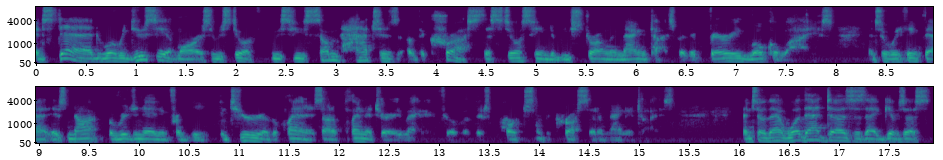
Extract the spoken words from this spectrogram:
Instead, what we do see at Mars is we still we see some patches of the crust that still seem to be strongly magnetized, but they're very localized. And so we think that is not originating from the interior of the planet. It's not a planetary magnetic field, but there's parts of the crust that are magnetized. And so that what that does is that gives us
